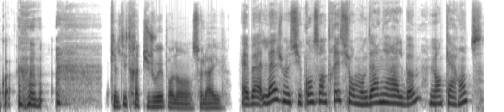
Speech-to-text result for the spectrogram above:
quoi. Quel titre as-tu joué pendant ce live? Eh ben là, je me suis concentrée sur mon dernier album, l'an 40,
